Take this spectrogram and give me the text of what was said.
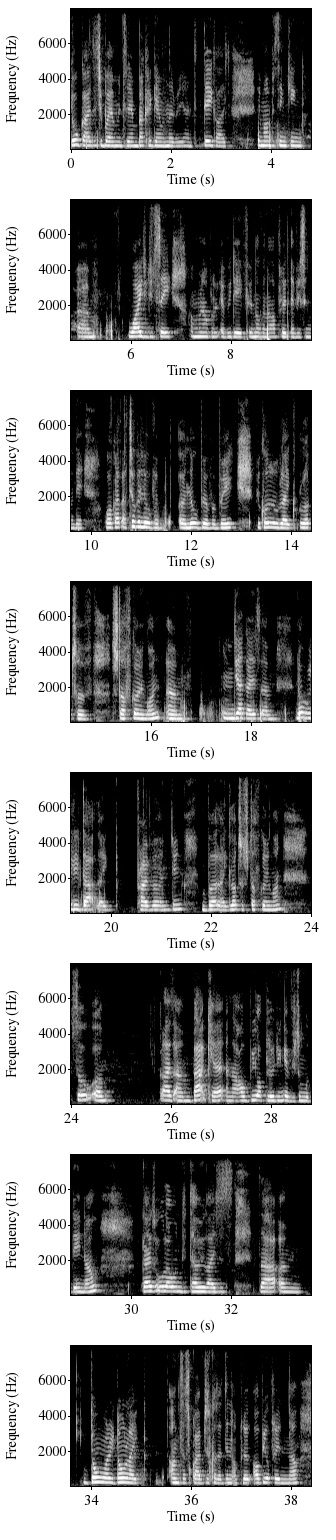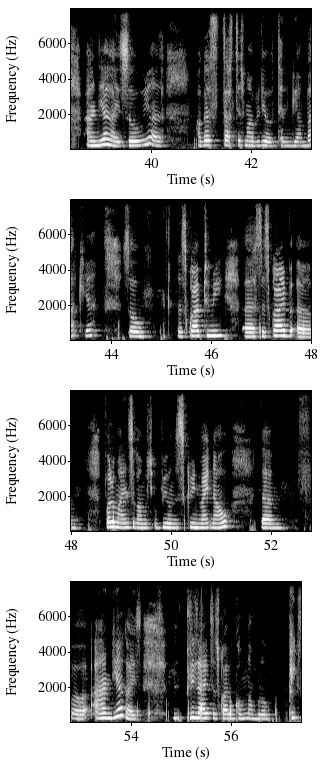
Yo guys, it's your boy Emin today. I'm back again with another video and today guys, you might be thinking, um, why did you say I'm gonna upload every day if you're not gonna upload every single day? Well guys, I took a little bit, a little bit of a break because of like lots of stuff going on. Um, yeah guys, um, not really that like private or anything, but like lots of stuff going on. So um, guys, I'm back here and I'll be uploading every single day now. Guys all i want to tell you guys is that um don't worry don't like unsubscribe just because i didn't upload. I'll be uploading now. And yeah guys so yeah i guess that's just my video telling you i'm back yeah so subscribe to me uh subscribe um follow my instagram which will be on the screen right now. Um and yeah guys please like subscribe and comment down below. Peace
